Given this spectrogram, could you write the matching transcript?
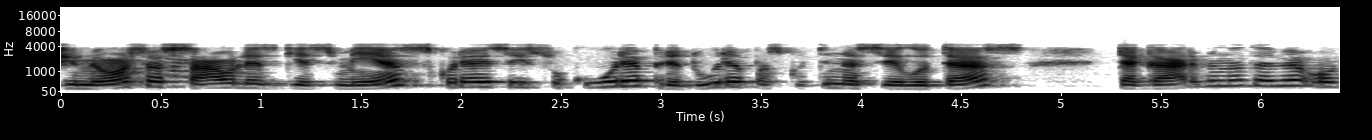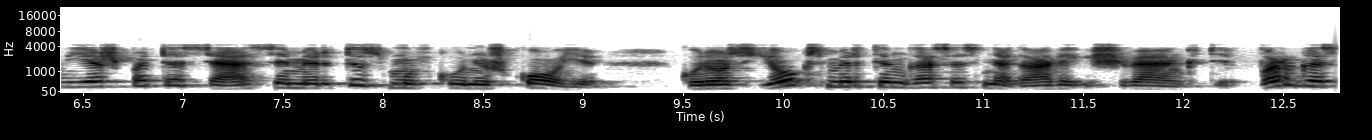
žymiosios Saulės giesmės, kurią jisai sukūrė, pridūrė paskutinės eilutes te garbina tave, o viešpatė sesė mirtis mūsų kūniškoji, kurios joks mirtingasis negali išvengti. Vargas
